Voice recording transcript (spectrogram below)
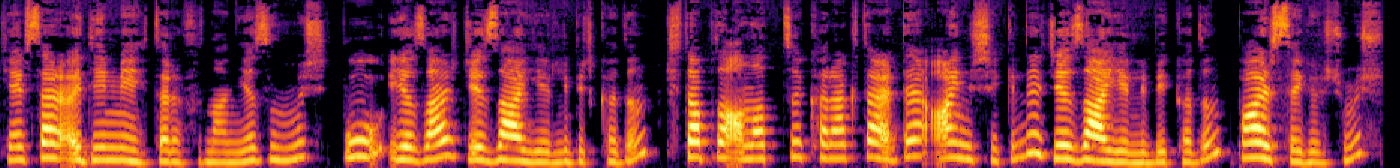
Kevser Ademi tarafından yazılmış. Bu yazar Cezayirli bir kadın. Kitapta anlattığı karakter de aynı şekilde Cezayirli bir kadın. Paris'e göçmüş.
